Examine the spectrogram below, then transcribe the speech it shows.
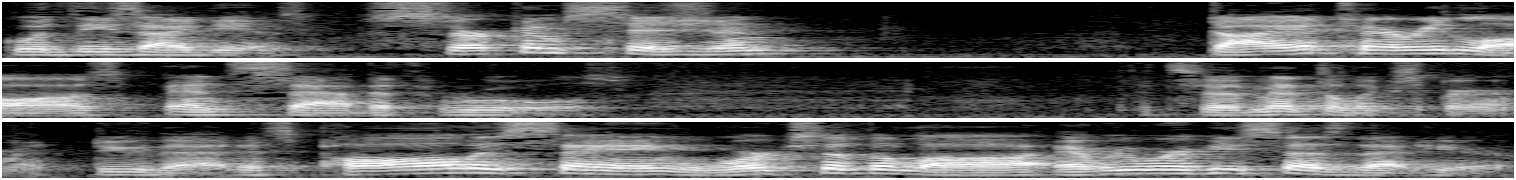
with these ideas circumcision, dietary laws, and Sabbath rules. It's a mental experiment. Do that. As Paul is saying works of the law, everywhere he says that here,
